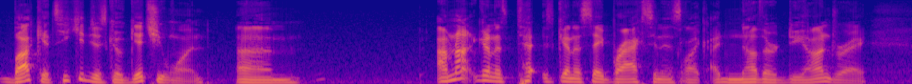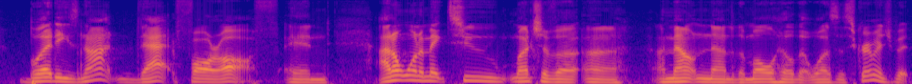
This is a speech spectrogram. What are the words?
buckets, he could just go get you one. Um, I'm not gonna t- gonna say Braxton is like another DeAndre, but he's not that far off, and I don't want to make too much of a uh, a mountain out of the molehill that was the scrimmage. But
